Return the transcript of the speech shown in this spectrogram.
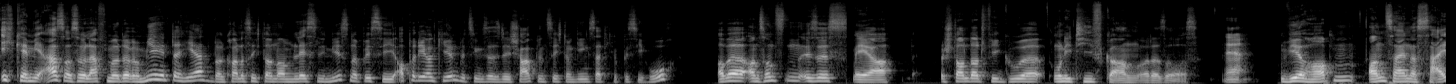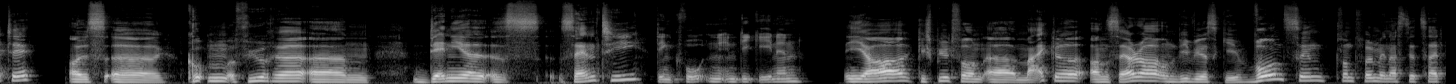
ich kenne mich auch so, so laufen wir da mir hinterher, dann kann er sich dann am Leslie Nielsen ein bisschen abreagieren, beziehungsweise die schaukeln sich dann gegenseitig ein bisschen hoch. Aber ansonsten ist es, ja, Standardfigur ohne Tiefgang oder sowas. Ja. Wir haben an seiner Seite als äh, Gruppenführer ähm, Daniel Santi, Den Quotenindigenen. ja, gespielt von äh, Michael Ansara und wie wir es gewohnt sind von Filmen aus der Zeit,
